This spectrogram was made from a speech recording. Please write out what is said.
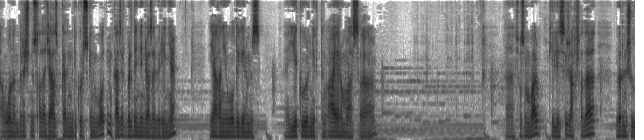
Оны бірінші нұсқада жазып кәдімгідей көрсеткен болатын. Қазір бірденнен жаза берейін иә. Яғни ол дегеніміз екі өрнектің айырмасы. Сосын барып келесі жақшада бірінші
